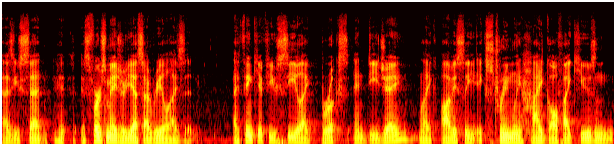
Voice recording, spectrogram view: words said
as you said, his first major. Yes, I realized it. I think if you see like Brooks and DJ, like obviously extremely high golf IQs, and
